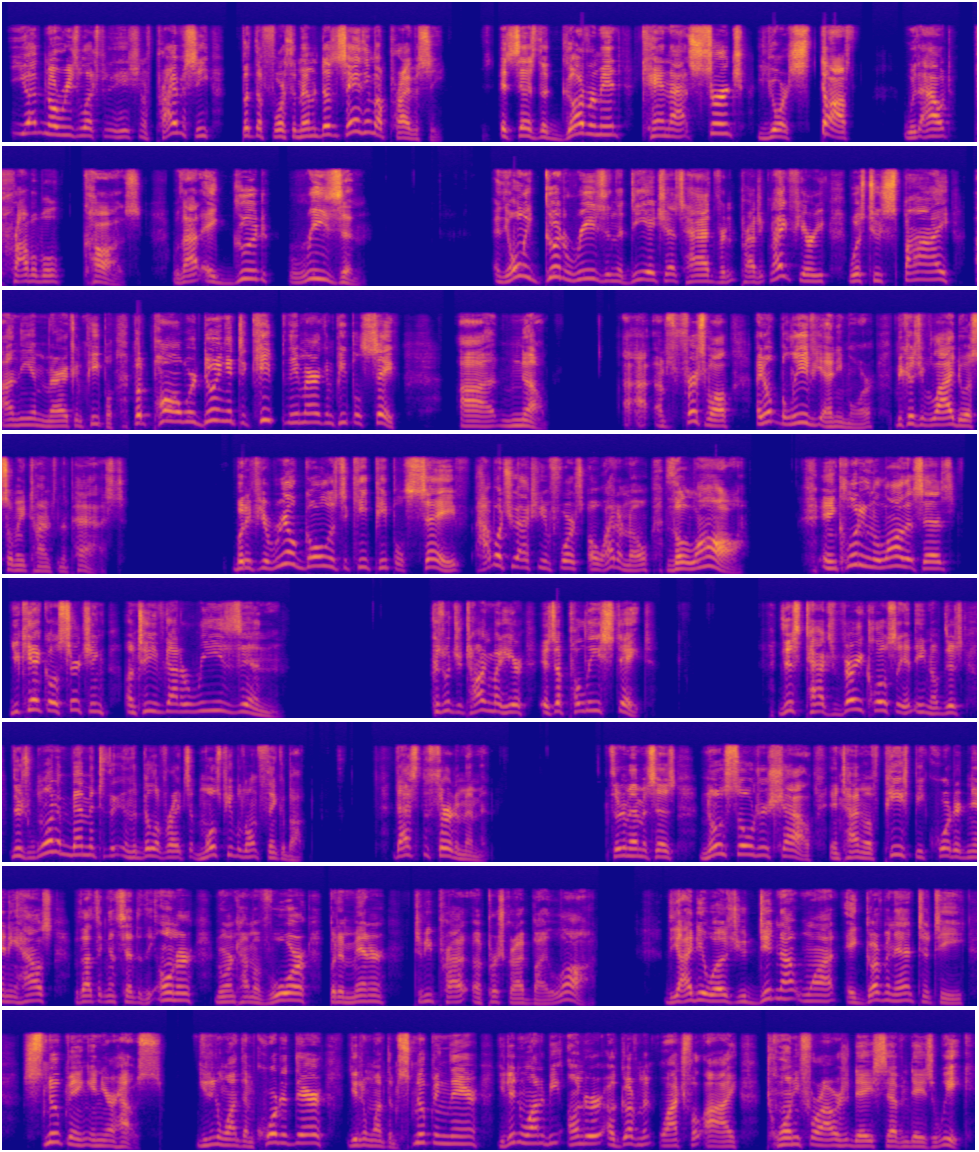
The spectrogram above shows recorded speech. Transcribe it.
You have no reasonable expectation of privacy, but the Fourth Amendment doesn't say anything about privacy. It says the government cannot search your stuff without probable cause without a good reason. And the only good reason the DHS had for Project Night Fury was to spy on the American people. But, Paul, we're doing it to keep the American people safe. Uh, no. I, first of all, I don't believe you anymore because you've lied to us so many times in the past. But if your real goal is to keep people safe, how about you actually enforce, oh, I don't know, the law, including the law that says you can't go searching until you've got a reason. Because what you're talking about here is a police state. This tacks very closely, you know, there's there's one amendment to the, in the Bill of Rights that most people don't think about. That's the Third Amendment. Third Amendment says, No soldier shall, in time of peace, be quartered in any house without the consent of the owner, nor in time of war, but in manner to be pro- uh, prescribed by law. The idea was you did not want a government entity snooping in your house. You didn't want them quartered there. You didn't want them snooping there. You didn't want to be under a government watchful eye 24 hours a day, seven days a week.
